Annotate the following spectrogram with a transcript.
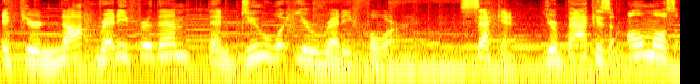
If you're not ready for them, then do what you're ready for. Second, your back is almost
